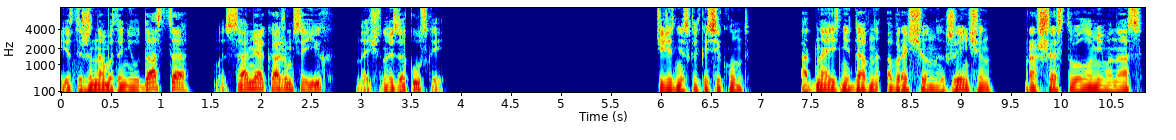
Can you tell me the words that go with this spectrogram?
Если же нам это не удастся, мы сами окажемся их ночной закуской. Через несколько секунд одна из недавно обращенных женщин прошествовала мимо нас,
